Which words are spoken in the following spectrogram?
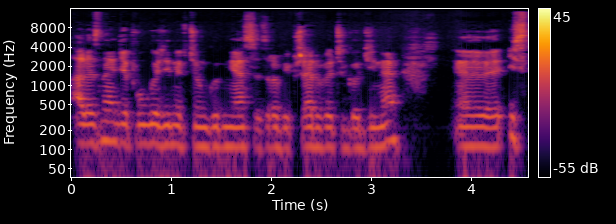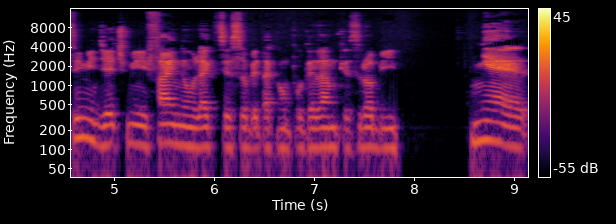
ale znajdzie pół godziny w ciągu dnia, se zrobi przerwy czy godzinę y, i z tymi dziećmi fajną lekcję sobie taką pogadankę zrobi. Nie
